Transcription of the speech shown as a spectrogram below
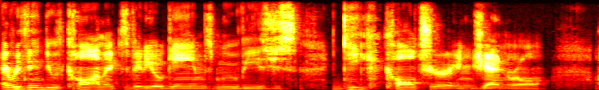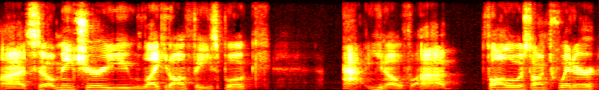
everything to do with comics, video games, movies, just geek culture in general. Uh, so make sure you like it on Facebook. At, you know, uh, follow us on Twitter.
